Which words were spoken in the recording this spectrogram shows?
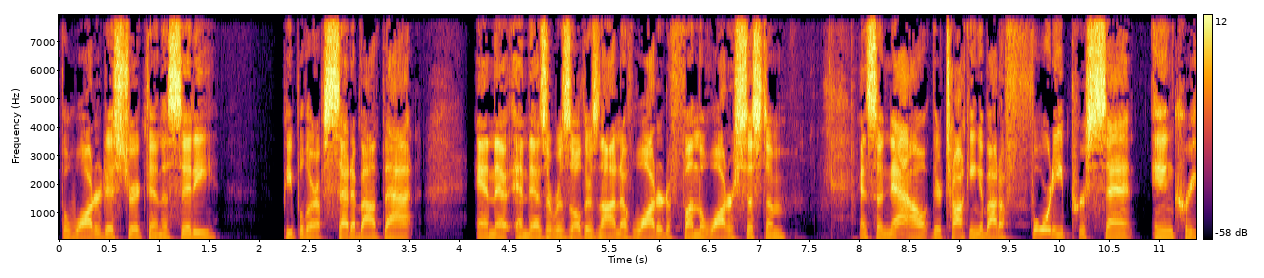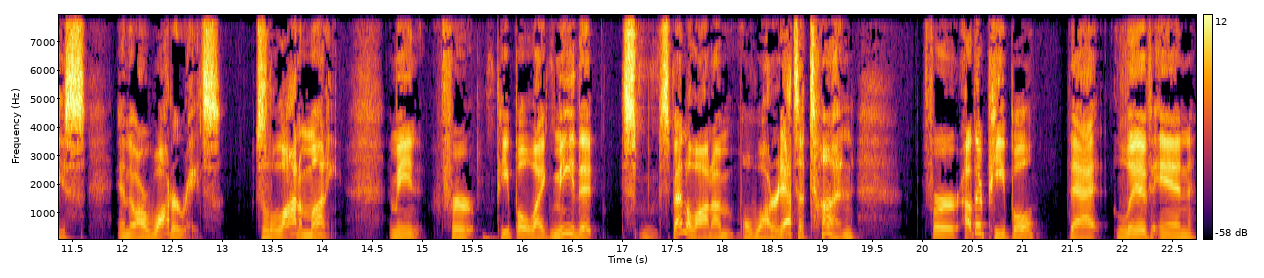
the water district and the city. People are upset about that. And, and as a result, there's not enough water to fund the water system. And so now they're talking about a 40% increase in our water rates, which is a lot of money. I mean, for people like me that spend a lot on water, that's a ton. For other people that live in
